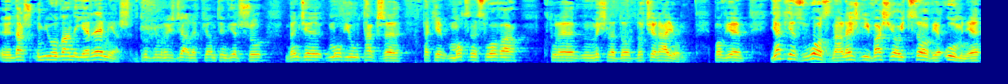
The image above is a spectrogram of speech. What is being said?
Y, Nasz umiłowany Jeremiasz w drugim rozdziale, w piątym wierszu, będzie mówił także takie mocne słowa, które myślę do, docierają. Powie, jakie zło znaleźli wasi ojcowie u mnie,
